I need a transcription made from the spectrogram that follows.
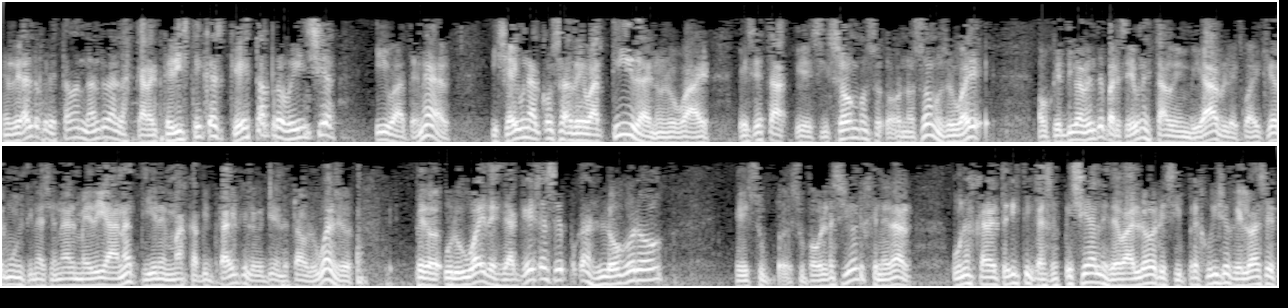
en realidad lo que le estaban dando eran las características que esta provincia iba a tener. Y si hay una cosa debatida en Uruguay, es esta, eh, si somos o no somos Uruguay, objetivamente parecería un Estado inviable. Cualquier multinacional mediana tiene más capital que lo que tiene el Estado uruguayo. Pero Uruguay desde aquellas épocas logró eh, su, su población generar unas características especiales de valores y prejuicios que lo hacen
